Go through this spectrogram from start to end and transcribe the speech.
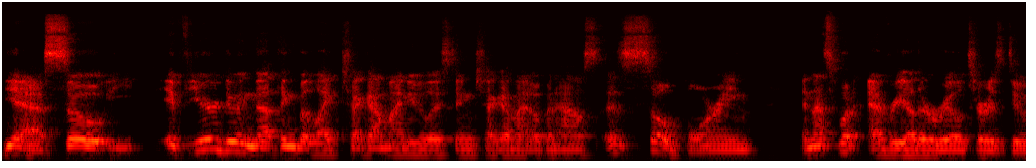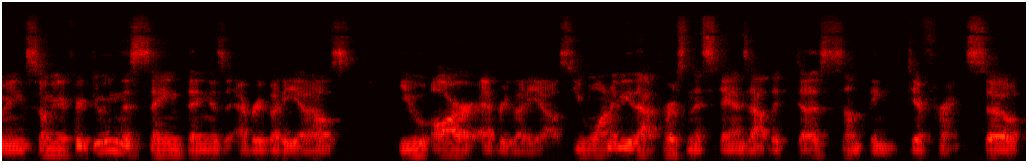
Yeah. So if you're doing nothing but like check out my new listing, check out my open house, it's so boring. And that's what every other realtor is doing. So I mean, if you're doing the same thing as everybody else, you are everybody else. You want to be that person that stands out that does something different. So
